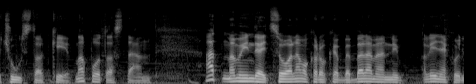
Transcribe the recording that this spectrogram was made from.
csúsztak két napot, aztán hát na mindegy, szóval nem akarok ebbe belemenni. A lényeg, hogy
